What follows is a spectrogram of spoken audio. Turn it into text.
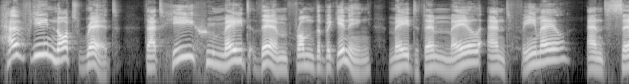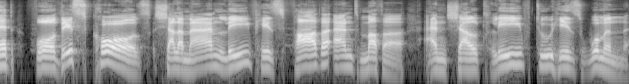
Have ye not read that he who made them from the beginning made them male and female? And said, For this cause shall a man leave his father and mother, and shall cleave to his woman,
